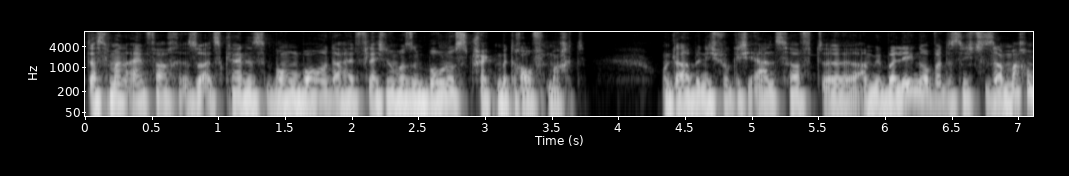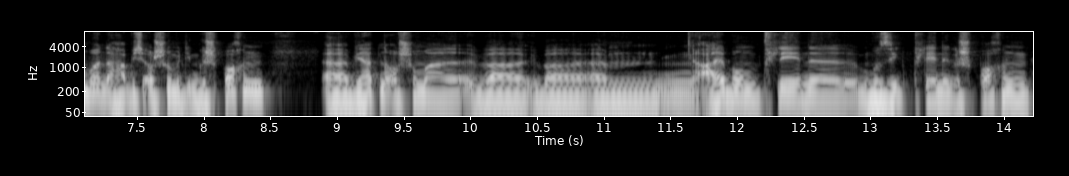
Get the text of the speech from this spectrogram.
dass man einfach so als kleines Bonbon da halt vielleicht nochmal so einen Bonustrack mit drauf macht. Und da bin ich wirklich ernsthaft äh, am überlegen, ob wir das nicht zusammen machen wollen. Da habe ich auch schon mit ihm gesprochen. Äh, wir hatten auch schon mal über, über ähm, Albumpläne, Musikpläne gesprochen.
